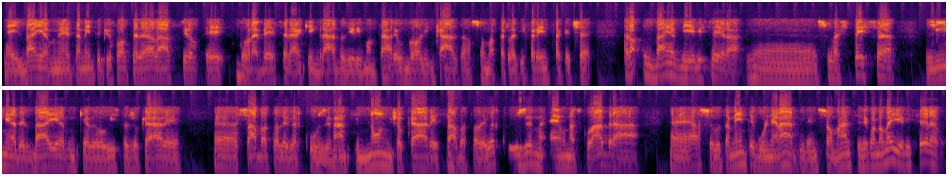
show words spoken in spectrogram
è il Bayern nettamente più forte della Lazio e dovrebbe essere anche in grado di rimontare un gol in casa, insomma, per la differenza che c'è. Però il Bayern di ieri sera, eh, sulla stessa linea del Bayern che avevo visto giocare eh, sabato a Leverkusen, anzi non giocare sabato a Leverkusen, è una squadra eh, assolutamente vulnerabile, insomma, anzi secondo me ieri sera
